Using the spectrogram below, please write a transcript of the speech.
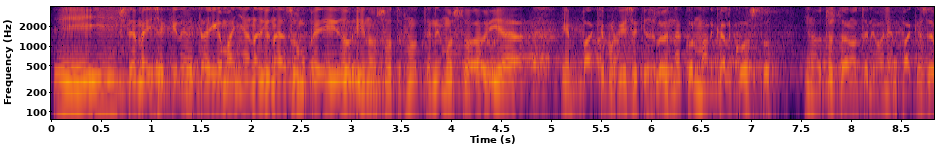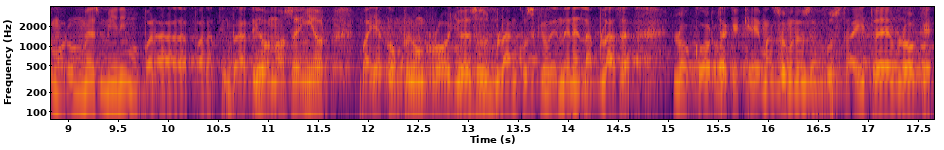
Y, usted me dice que le traiga mañana de una vez un pedido y nosotros no tenemos todavía empaque porque dice que se lo venda con marca al costo y nosotros todavía no tenemos el empaque, se demora un mes mínimo para, para timbrar. Dijo, no señor, vaya a comprar un rollo de esos blancos que venden en la plaza, lo corta, que quede más o menos ajustadito de bloque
